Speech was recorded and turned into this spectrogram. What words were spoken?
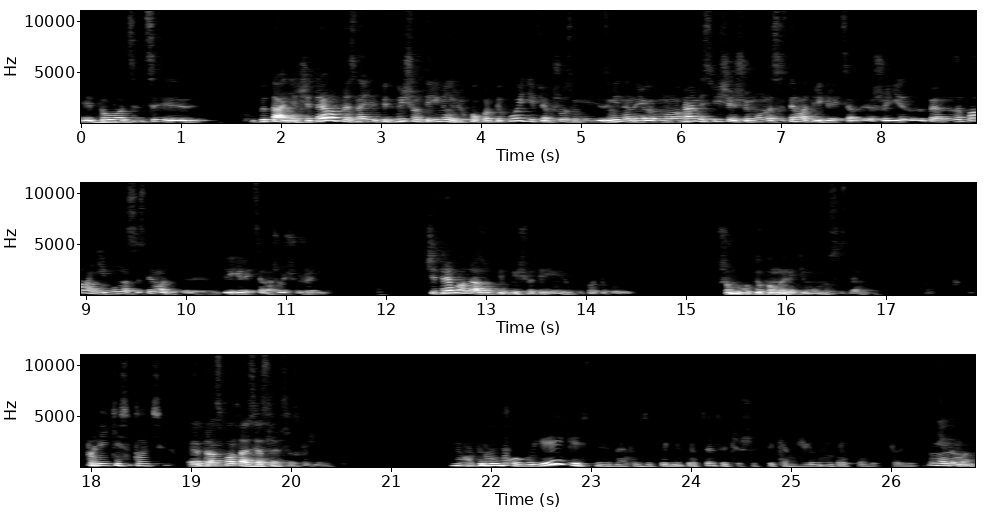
Е, То це, це е, питання: чи треба підвищувати рівень глюкокортикоїдів, якщо змі- зміни на імунограмі свідчать, що імунна система тригериться, що є певне запалення, імунна система е, тригериться на щось чужорідне? Чи треба одразу підвищувати рівень глюкокортикоїдів, щоб утихомирити імунну систему? При якій ситуації? Е, Трансплантація серця, скажімо. Ну, а додатково є якісь, не знаю, там запальні процеси чи щось таке? Можливо, ми просто Ні, немає.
